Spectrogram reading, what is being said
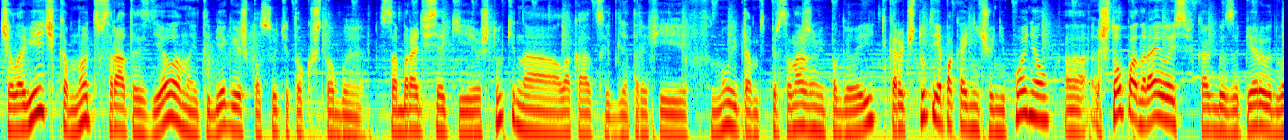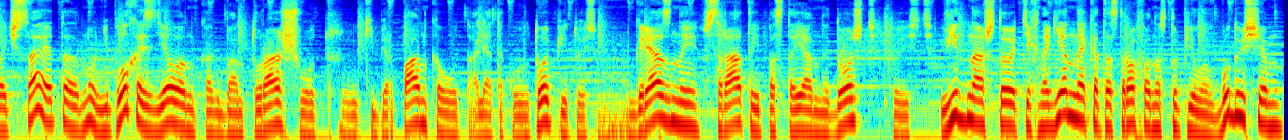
человечком, ну, это всрато сделано, и ты бегаешь, по сути, только чтобы собрать всякие штуки на локации для трофеев, ну, и там с персонажами поговорить. Короче, тут я пока ничего не понял. А, Что понравилось, как бы, за первые два часа, это, ну, неплохо сделан, как бы, антураж, вот, киберпанка, вот, а такой утопии, то есть грязный, всратый, постоянный дождь, то есть видно, что техногенная катастрофа наступила в будущем,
